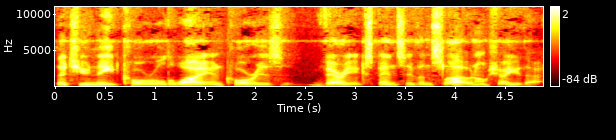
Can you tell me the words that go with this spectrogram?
that you need core all the way, and core is very expensive and slow, and I'll show you that.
